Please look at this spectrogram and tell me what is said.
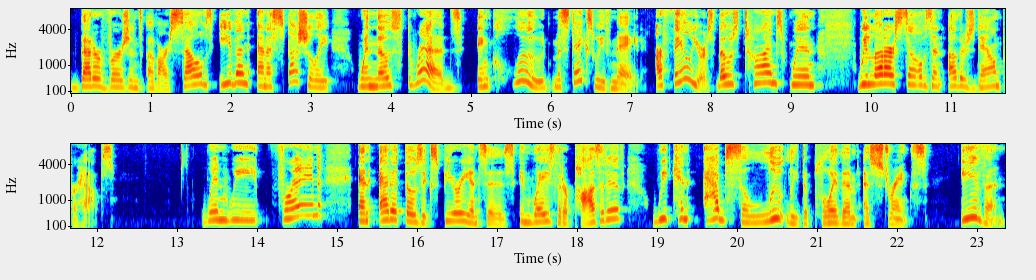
better versions of ourselves, even and especially when those threads include mistakes we've made, our failures, those times when we let ourselves and others down, perhaps. When we frame and edit those experiences in ways that are positive, we can absolutely deploy them as strengths, even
